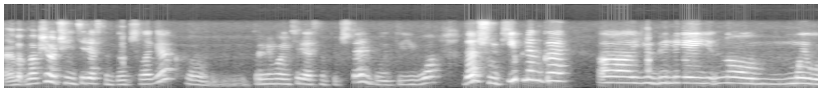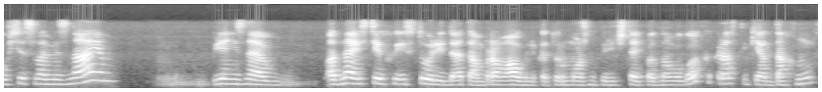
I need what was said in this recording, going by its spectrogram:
э, Вообще очень интересный был человек, э, про него интересно почитать будет и его. Дальше у Киплинга э, юбилей, но мы его все с вами знаем. Я не знаю, одна из тех историй, да, там про Маугли, которую можно перечитать под Новый год, как раз-таки отдохнуть.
